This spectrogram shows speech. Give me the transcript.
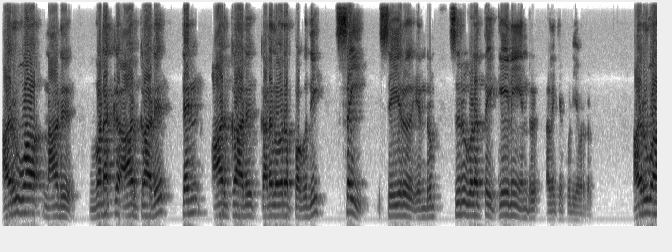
அருவா நாடு. வடக்கு ஆற்காடு. தென் ஆற்காடு கடலோர பகுதி செய் சேரு என்றும் சிறுகுளத்தை கேணி என்று அழைக்கக்கூடியவர்கள். அருவா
